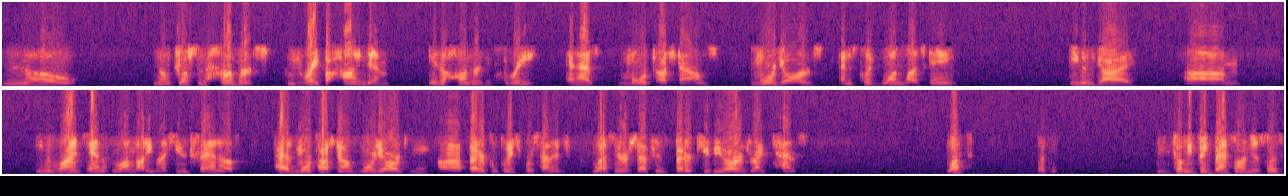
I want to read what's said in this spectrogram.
No. No, Justin Herbert's, who's right behind him, is 103 and has more touchdowns, more yards, and has played one less game. Even the guy, um, even Ryan Tannehill, who I'm not even a huge fan of, has more touchdowns, more yards, uh, better completion percentage, less interceptions, better QBR, and is ranked 10th. What? Like, you tell me Big Ben's on this list?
